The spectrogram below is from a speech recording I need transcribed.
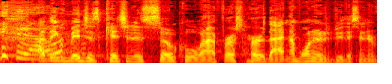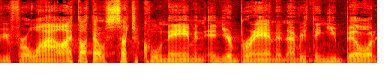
you know? I think Midge's Kitchen is so cool. When I first heard that, and I wanted to do this interview for a while, I thought that was such a cool name and, and your brand and everything you build.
